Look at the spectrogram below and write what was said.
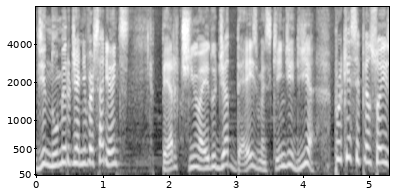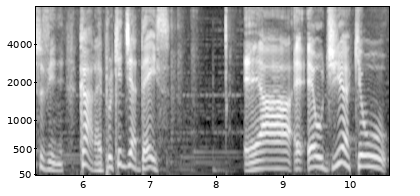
de número de aniversariantes pertinho aí do dia 10, mas quem diria? Por que você pensou isso, Vini? Cara, é porque dia 10 é, a, é, é o dia que eu,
